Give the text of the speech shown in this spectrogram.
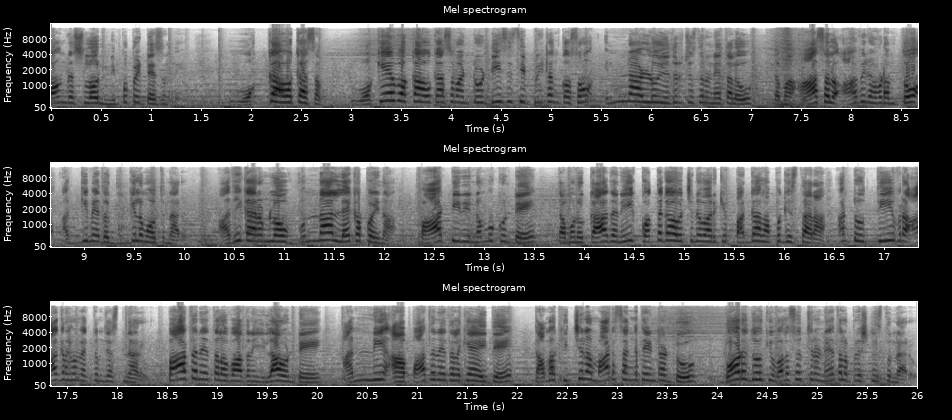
కాంగ్రెస్లో నిప్పు పెట్టేసింది. ఒక్క అవకాశం ఒకే ఒక్క అవకాశం అంటూ డీసీసీ పీఠం కోసం ఇన్నాళ్ళు ఎదురుచూస్తున్న నేతలు తమ ఆశలు ఆవిరవడంతో అగ్గి మీద గుగ్గిలమవుతున్నారు. అధికారంలో ఉన్నా లేకపోయినా పార్టీని నమ్ముకుంటే తమను కాదని కొత్తగా వచ్చిన వారికి పగ్గాలు అప్పగిస్తారా అంటూ తీవ్ర ఆగ్రహం వ్యక్తం చేస్తున్నారు. పాత నేతల వాదన ఇలా ఉంటే అన్ని ఆ పాత నేతలకే అయితే తమకిచ్చిన మాట సంగతి ఏంటంటూ గోడ దూకి వలసొచ్చిన నేతలు ప్రశ్నిస్తున్నారు.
